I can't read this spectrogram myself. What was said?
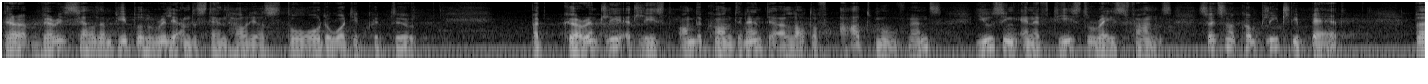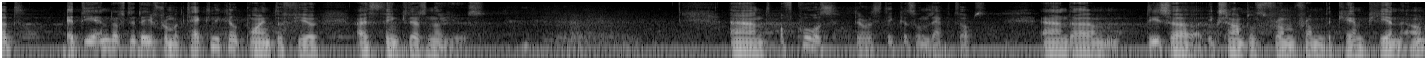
there are very seldom people who really understand how they are stored or what you could do. But currently, at least on the continent, there are a lot of art movements using NFTs to raise funds. So it's not completely bad, but at the end of the day, from a technical point of view, I think there's no use. And of course, there are stickers on laptops. And um, these are examples from, from the camp here now.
